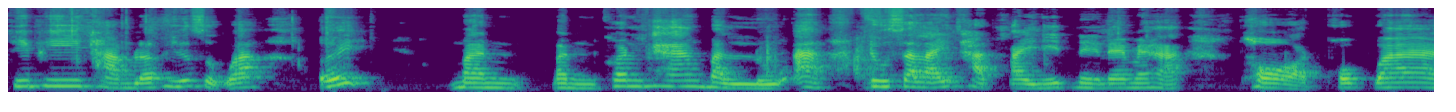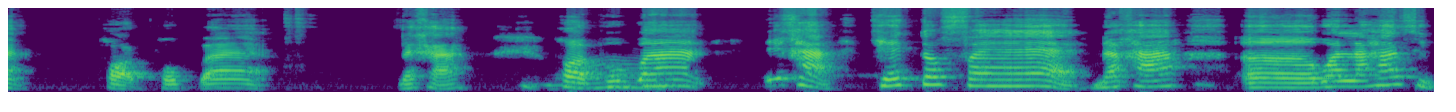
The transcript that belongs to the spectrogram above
ที่พี่ทำแล้วพี่รู้สึกว่า เอ้ย มันมันค่อนข้างบรรลุอะดูสไลด์ถัดไปนิดนึงได้ไหมคะพอร์ตพบว่าพอร์ตพบว่านะคะ พอร์ตพบว่านี่ค่ะเค้กกาแฟนะคะเอ่อวันละห้าสิบ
